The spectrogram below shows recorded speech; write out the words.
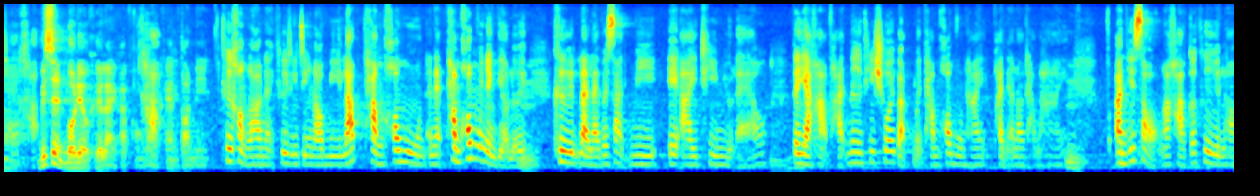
ใช่ค่ะ business model คืออะไรครับของเราค่ะ แค่ตอนนี้ คือของเราเนี่ยคือจริง ๆ เรามีรับทำข้อมูลอันเนี้ยทำข้อมูลอย่างเดียวเลย อืมคือหลาย ๆ บริษัทมี AI team อยู่แล้วแต่อยากหา partner ที่ช่วยแบบเหมือนทำข้อมูลให้พวกนี้เราทำให้ อืม อันที่สองอะค่ะก็คือเรา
